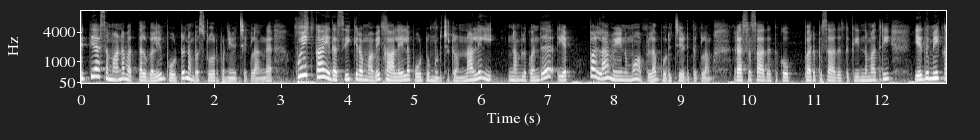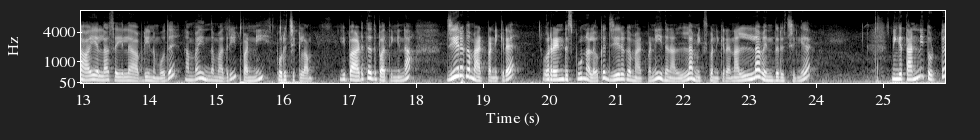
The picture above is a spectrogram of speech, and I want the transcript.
வித்தியாசமான வத்தல்களையும் போட்டு நம்ம ஸ்டோர் பண்ணி வச்சுக்கலாங்க. குயிக்காக இதை சீக்கிரமாகவே காலையில் போட்டு முடிச்சிட்டோம்னாலே நம்மளுக்கு வந்து எப் எப்போல்லாம் வேணுமோ அப்போல்லாம் பொறிச்சு எடுத்துக்கலாம். ரச சாதத்துக்கோ பருப்பு சாதத்துக்கு இந்த மாதிரி எதுவுமே காயெல்லாம் செய்யலை அப்படின்னும் போது நம்ம இந்த மாதிரி பண்ணி பொறிச்சிக்கலாம். இப்போ அடுத்தது பார்த்திங்கன்னா ஜீரகம் ஆட் பண்ணிக்கிறேன். ஒரு ரெண்டு ஸ்பூன் அளவுக்கு ஜீரகம் ஆட் பண்ணி இதை நல்லா மிக்ஸ் பண்ணிக்கிறேன். நல்லா வெந்துருச்சுங்க. நீங்கள் தண்ணி தொட்டு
